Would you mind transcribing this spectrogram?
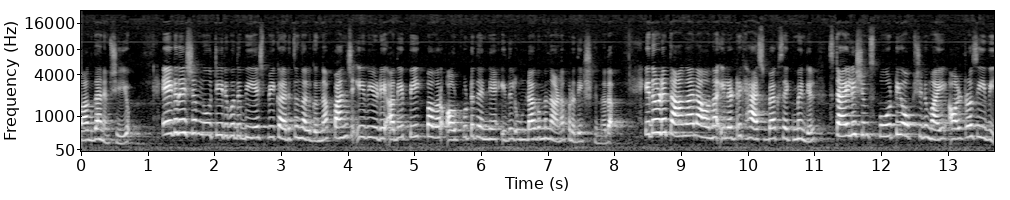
വാഗ്ദാനം ചെയ്യും. ഏകദേശം നൂറ്റി ഇരുപത് ബി എച്ച് പി കരുത്ത് നൽകുന്ന പഞ്ച് ഇ വിയുടെ അതേ പീക്ക് പവർ ഔട്ട്പുട്ട് തന്നെ ഇതിൽ ഉണ്ടാകുമെന്നാണ് പ്രതീക്ഷിക്കുന്നത്. ഇതോടെ താങ്ങാനാവുന്ന ഇലക്ട്രിക് ഹാച്ച്ബാക്ക് സെഗ്മെന്റിൽ സ്റ്റൈലിഷും സ്പോർട്ടി ഓപ്ഷനുമായി അൾട്രോസ് ഇ വി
